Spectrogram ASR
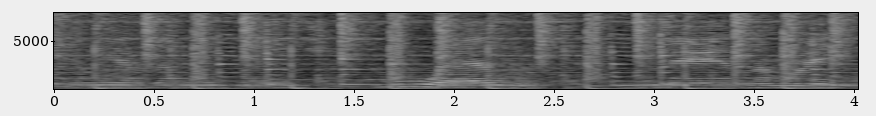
Minhas amigas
